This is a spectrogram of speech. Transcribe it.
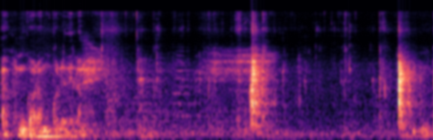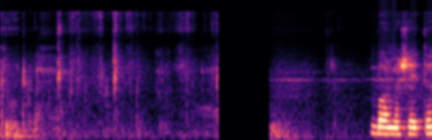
এখন গরম করে দিলাম। গুড়। বরমাসাই তো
